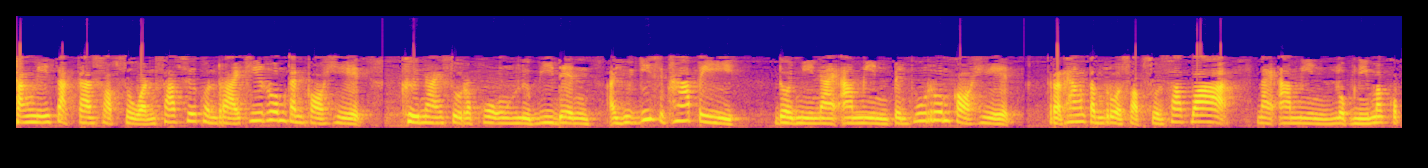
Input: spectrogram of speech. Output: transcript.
ทั้งนี้จากการสอบสวนทราบชื่อคนร้ายที่ร่วมกันก่อเหตุ คือนายสุรพงษ์หรือบีเดน อายุ 25 ปี โดยมีนายอามินเป็นผู้ร่วมก่อเหตุ กระทั่งตำรวจสอบสวนทราบว่านายอามินหลบหนีมากบ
